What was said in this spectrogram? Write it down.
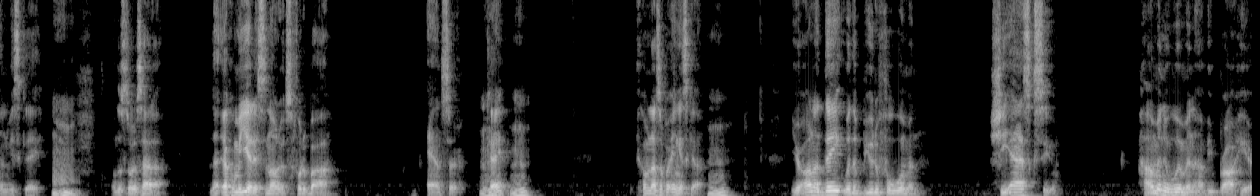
en viss grej. Mhm. Och då står det så här. Jag kommer ge dig scenariot så får du bara answer. Mhm. Okej? Mhm. Jag kommer läsa på engelska. Mhm. You're on a date with a beautiful woman. She asks you, How many women have you brought here?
